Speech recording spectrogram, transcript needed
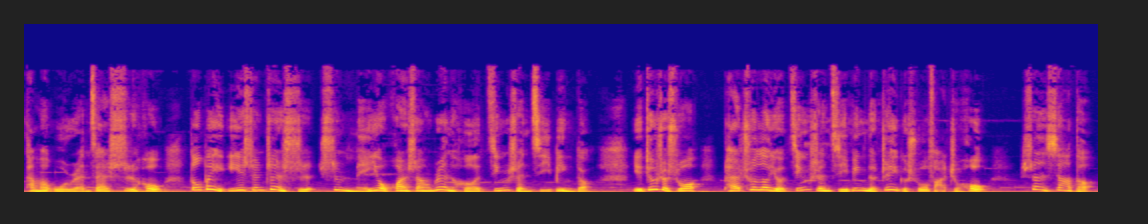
他们五人在事后都被医生证实是没有患上任何精神疾病的。也就是说，排除了有精神疾病的这个说法之后，剩下的。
